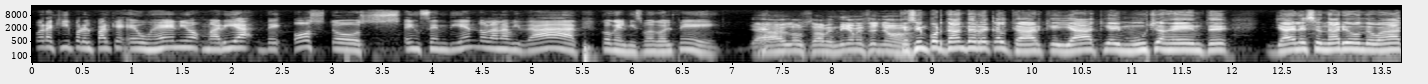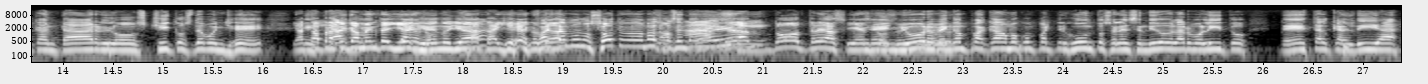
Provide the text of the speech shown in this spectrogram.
por aquí, por el Parque Eugenio María de Hostos, encendiendo la Navidad con el mismo golpe. Ya lo saben, dígame, señor. Que es importante recalcar que ya aquí hay mucha gente, ya el escenario donde van a cantar los chicos de Bonje. Ya está prácticamente está lleno. lleno ya. Ya está lleno. Faltamos nosotros nada más para sentarnos ahí. quedan dos, tres asientos. sí, Señores, vengan para acá, vamos a compartir juntos el encendido del arbolito de esta alcaldía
